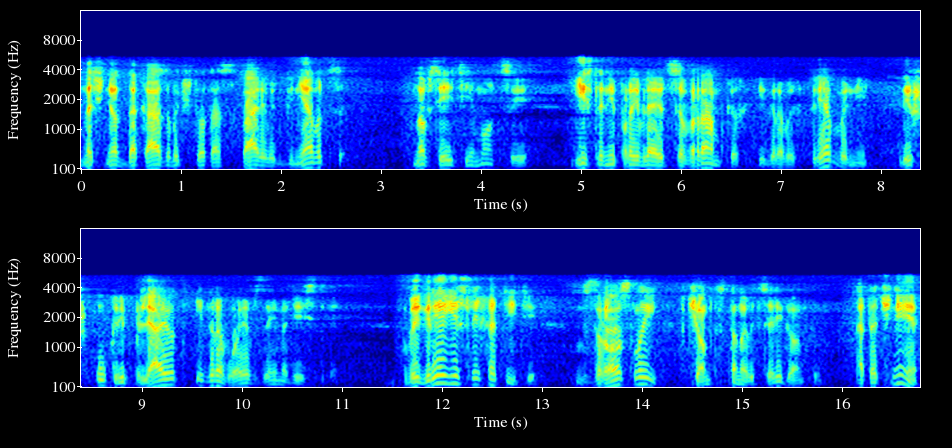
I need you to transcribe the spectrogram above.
Начнет доказывать что-то, оспаривать, гневаться. Но все эти эмоции, если они проявляются в рамках игровых требований, лишь укрепляют игровое взаимодействие. В игре, если хотите, взрослый в чем-то становится ребенком, а точнее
